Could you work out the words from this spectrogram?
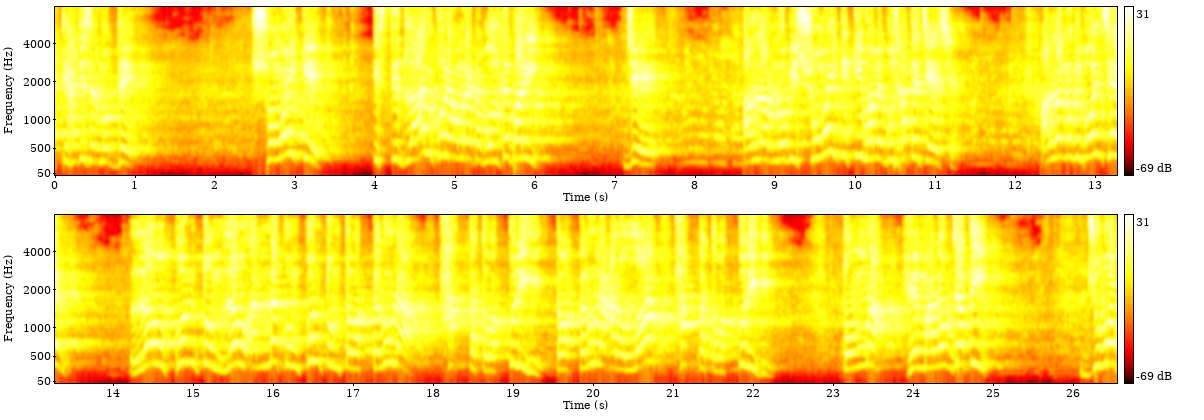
একটি হাদিসের মধ্যে সময়কে ইস্তিদলাল করে আমরা এটা বলতে পারি যে আল্লাহর নবী সময়কে কীভাবে বুঝাতে চেয়েছে। আল্লাহ নবী বলছেন, লাউ কুনতুম, লাউ আন্নাকুম কুনতুম তাওয়াক্কালুনা হাক্কা তাওয়াক্কুলিহি, তাওয়াক্কালুনা আলাল্লাহ হাক্কা তাওয়াক্কুলিহি। তোমরা হে মানব জাতি যুবক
